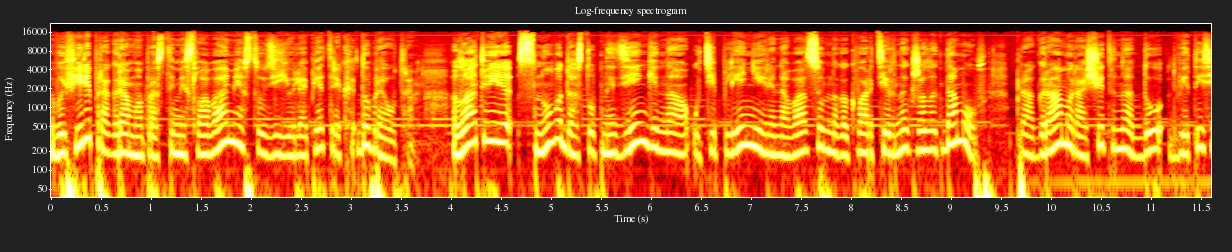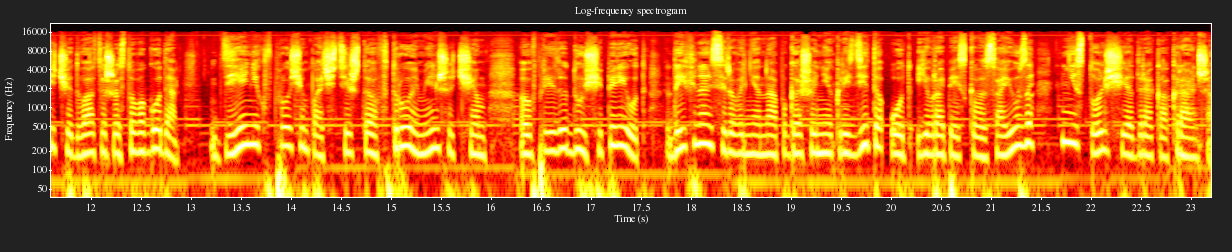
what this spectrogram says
В эфире программа «Простыми словами» в студии Юлия Петрик. Доброе утро. Латвии снова доступны деньги на утепление и реновацию многоквартирных жилых домов. Программа рассчитана до 2026 года. Денег, впрочем, почти что втрое меньше, чем в предыдущий период. Да и финансирование на погашение кредита от Европейского Союза не столь щедрое, как раньше.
